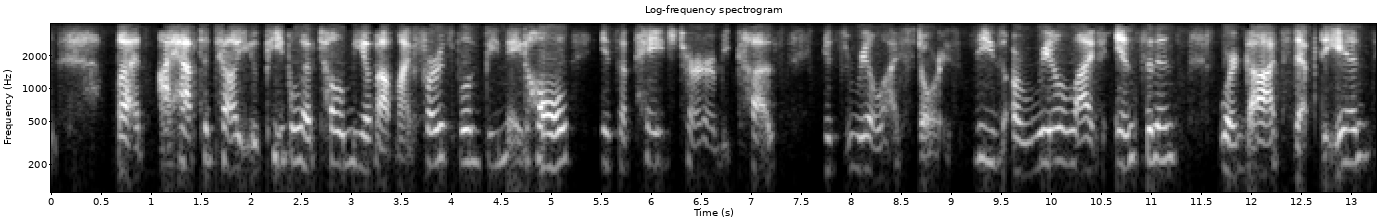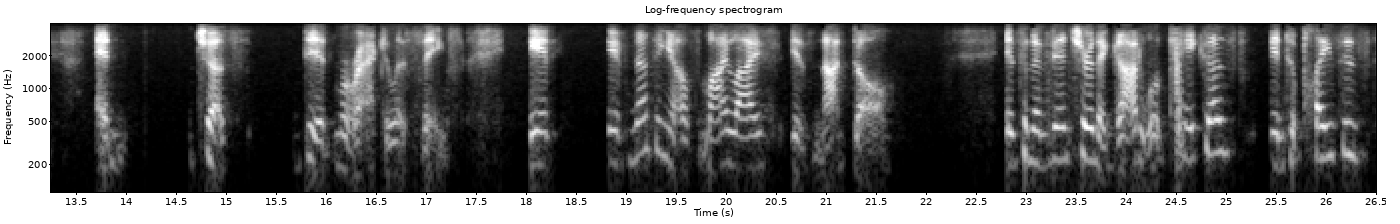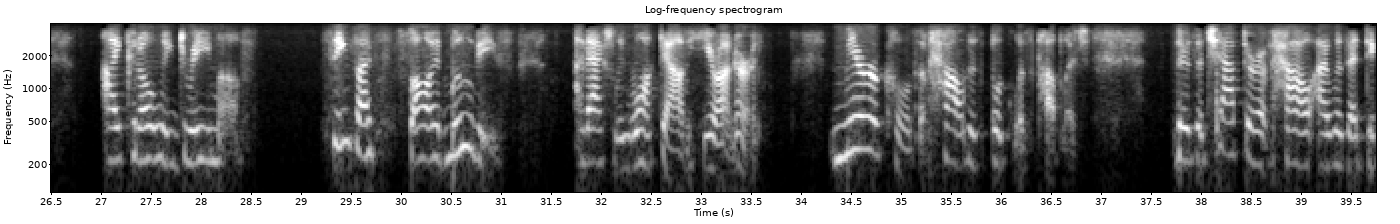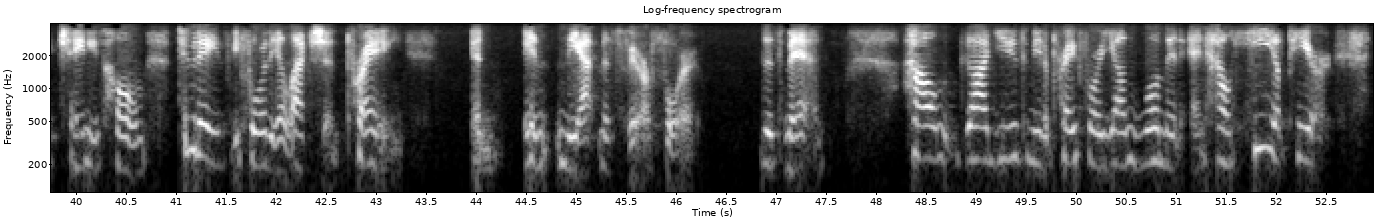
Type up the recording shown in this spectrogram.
but I have to tell you, people have told me about my first book, Be Made Whole. It's a page turner because it's real life stories. These are real life incidents where God stepped in and just did miraculous things. It, if nothing else, my life is not dull. It's an adventure that God will take us into places I could only dream of. Things I saw in movies, I've actually walked out here on earth. Miracles of how this book was published. There's a chapter of how I was at Dick Cheney's home two days before the election praying and in the atmosphere for this man. How God used me to pray for a young woman and how he appeared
